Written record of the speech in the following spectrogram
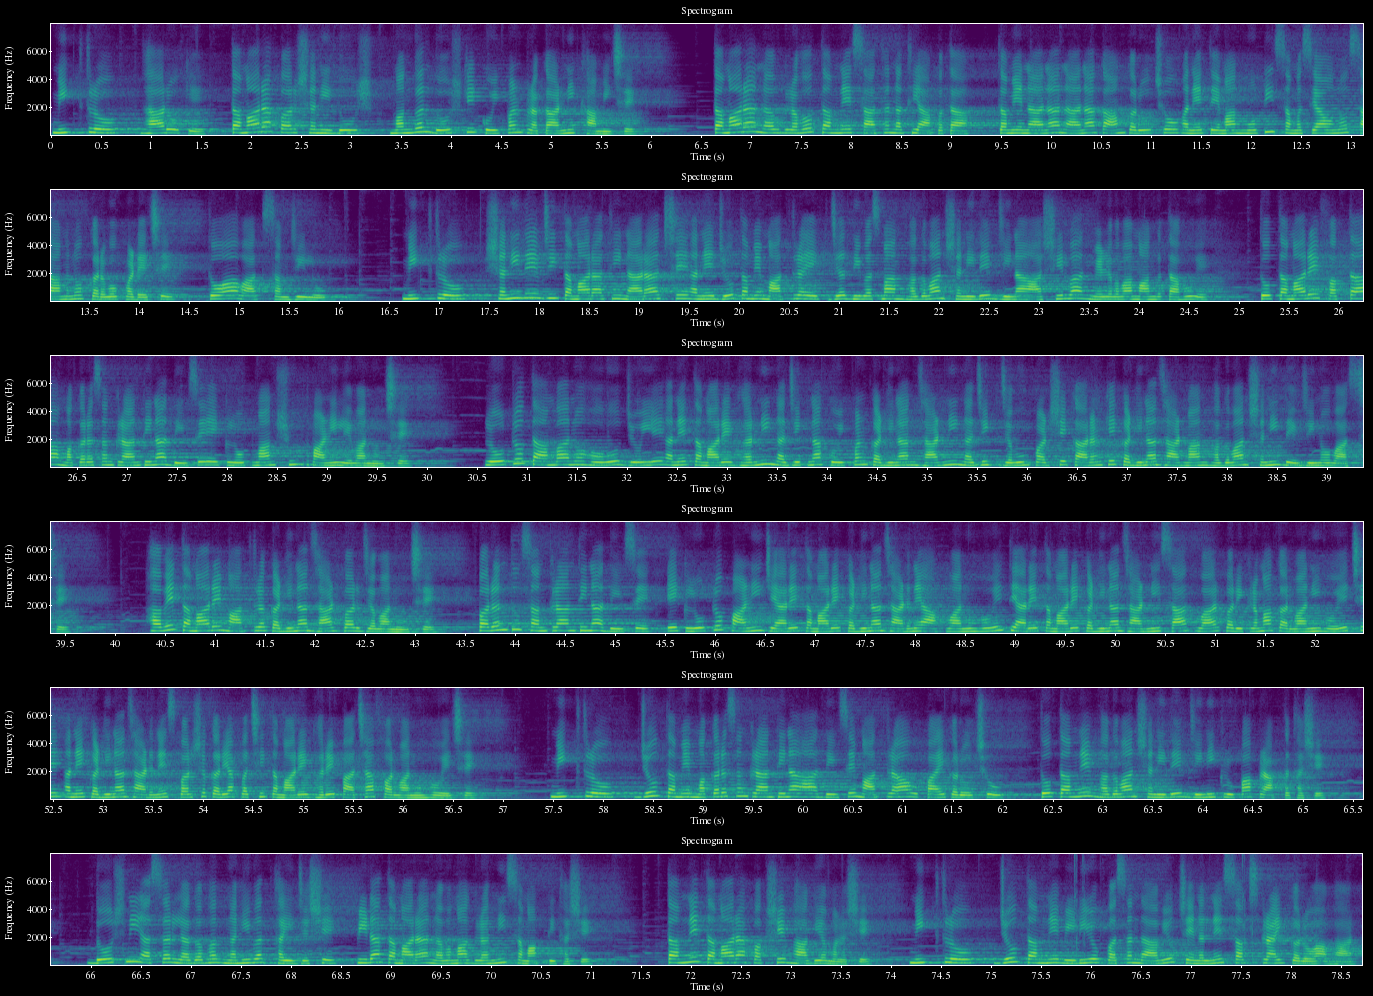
મિત્રો, ધારો કે તમારા પર શનિ દોષ, મંગલ દોષ કે કોઈ પણ પ્રકારની ખામી છે. તમારા નવગ્રહો તમને સાથ નથી આપતા તમે નાના નાના કામ કરો છો અને તેમાં મોટી સમસ્યાઓનો સામનો કરવો પડે છે, તો આ વાત સમજી લો. મિત્રો, શનિદેવજી તમારાથી નારાજ છે અને જો તમે માત્ર એક જ દિવસમાં ભગવાન શનિદેવજીના આશીર્વાદ મેળવવા માંગતા હોય, તો તમારે ફક્ત આ મકર સંક્રાંતિના દિવસે એક લોટમાં શુદ્ધ પાણી લેવાનું છે. લોટો તાંબાનો હોવો જોઈએ અને તમારે ઘરની નજીકના કોઈ પણ કઢીના ઝાડની નજીક જવું પડશે કારણ કે કઢીના ઝાડમાં ભગવાન શનિદેવજીનો વાસ છે. હવે તમારે માત્ર કઢીના ઝાડ પર જવાનું છે. પરંતુ સંક્રાંતિના દિવસે એક લોટો પાણી જ્યારે તમારે કઢીના ઝાડને આપવાનું હોય ત્યારે તમારે કઢીના ઝાડની સાત વાર પરિક્રમા કરવાની હોય છે અને કઢીના ઝાડને સ્પર્શ કર્યા પછી તમારે ઘરે પાછા ફરવાનું હોય છે. મિત્રો, જો તમે મકર સંક્રાંતિના આ દિવસે માત્ર આ ઉપાય કરો છો, તો તમને ભગવાન શનિદેવજીની કૃપા પ્રાપ્ત થશે. દોષની અસર લગભગ નહિવત થઈ જશે, પીડા તમારા નવમા ગ્રહની સમાપ્તિ થશે. તમને તમારા પક્ષે ભાગ્ય મળશે. મિત્રો, જો તમને વીડિયો પસંદ આવ્યો, ચેનલને સબસ્ક્રાઇબ કરો. આભાર.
